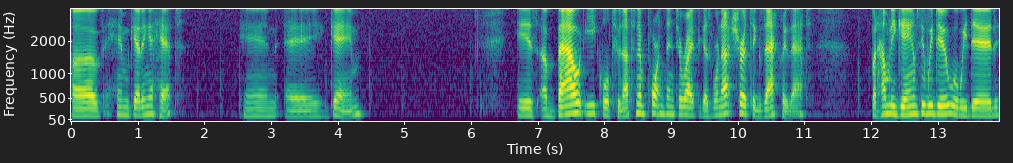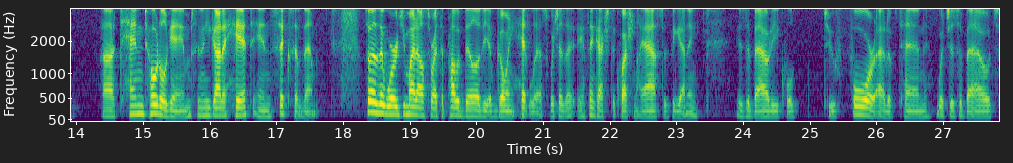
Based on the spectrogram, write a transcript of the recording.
of him getting a hit in a game is about equal to, that's an important thing to write because we're not sure it's exactly that, but how many games did we do? Well, we did uh, 10 total games, and he got a hit in six of them. So, in other words, you might also write the probability of going hitless, which is, I think, actually the question I asked at the beginning, is about equal to 4 out of 10, which is about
